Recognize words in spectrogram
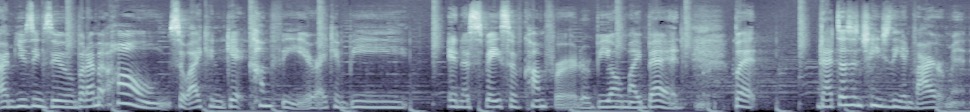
I'm using Zoom, but I'm at home, so I can get comfy or I can be in a space of comfort or be on my bed. But that doesn't change the environment.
